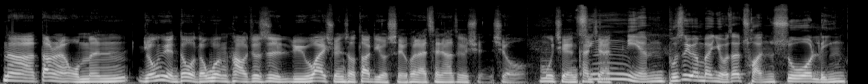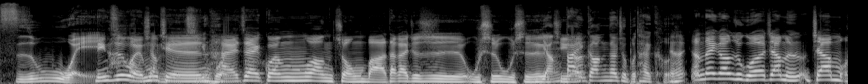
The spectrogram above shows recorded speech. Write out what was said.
那当然，我们永远都有的问号就是旅外选手到底有谁会来参加这个选秀？目前看起来，今年不是原本有在传说林子伟，林子伟目前还在观望中吧？大概就是五十五十。杨代刚应该就不太可能。杨代刚如果要加盟加盟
